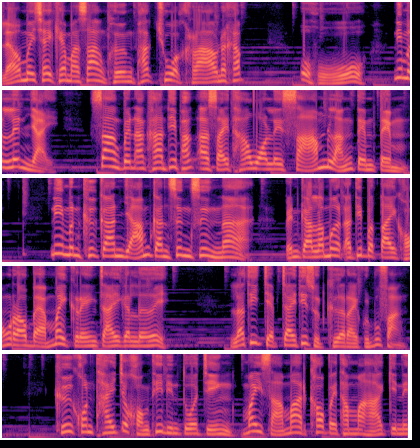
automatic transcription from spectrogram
แล้วไม่ใช่แค่มาสร้างเพิงพักชั่วคราวนะครับ โอ้โห นี่มันเล่นใหญ่ สร้างเป็นอาคารที่พักอาศัยถาวรเลยสามหลังเต็มๆ นี่มันคือการหยามกันซึ่งซึ่งหน้า เป็นการละเมิดอธิปไตยของเราแบบไม่เกรงใจกันเลย และที่เจ็บใจที่สุดคืออะไรคุณผู้ฟัง คือคนไทยเจ้าของที่ดินตัวจริง ไม่สามารถเข้าไปทำมาหากินใน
